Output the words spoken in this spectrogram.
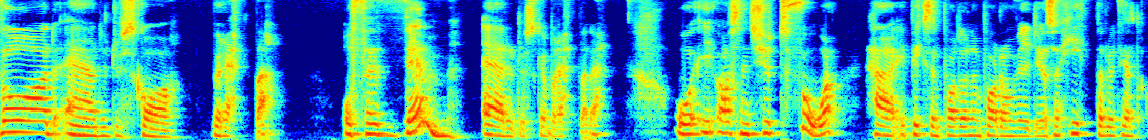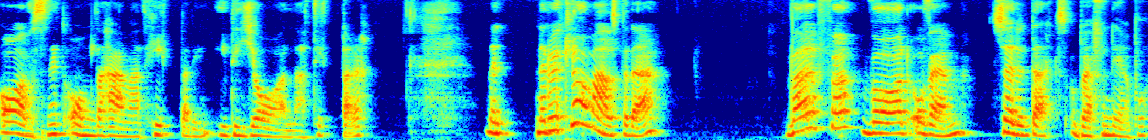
vad är det du ska berätta? Och för vem är det du ska berätta det? Och i avsnitt 22 här i Pixelpodden, en podd om video, så hittar du ett helt avsnitt om det här med att hitta din ideala tittare. Men när du är klar med allt det där, varför, vad och vem, så är det dags att börja fundera på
